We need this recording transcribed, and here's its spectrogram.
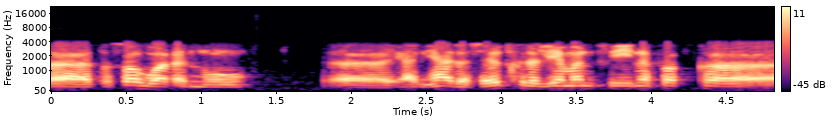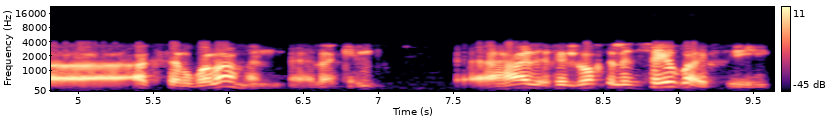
فتصور أنه يعني هذا سيدخل اليمن في نفق أكثر ظلاما لكن هذا في الوقت الذي سيضعف فيه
